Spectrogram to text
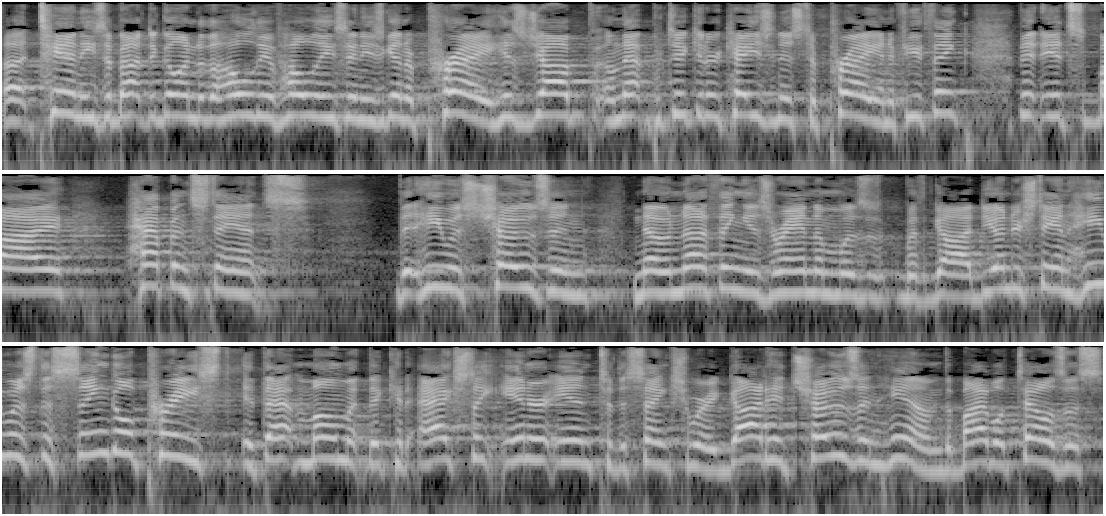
uh, tent. He's about to go into the Holy of Holies and he's going to pray. His job on that particular occasion is to pray. And if you think that it's by happenstance that he was chosen. No, nothing is random with God. Do you understand? He was the single priest at that moment that could actually enter into the sanctuary. God had chosen him. The Bible tells us,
